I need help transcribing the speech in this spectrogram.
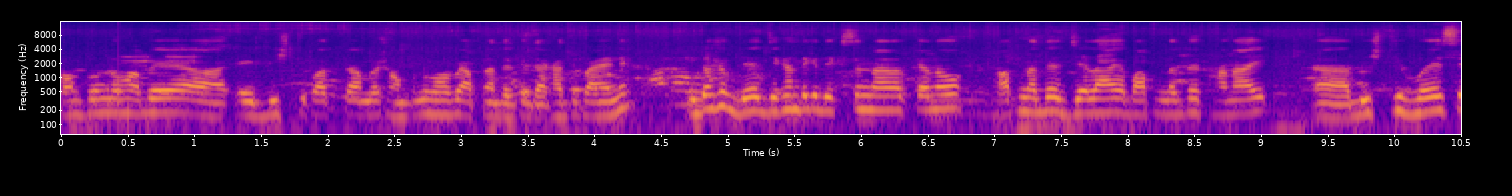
সম্পূর্ণভাবে এই বৃষ্টিপাতটা আমরা সম্পূর্ণভাবে আপনাদেরকে দেখাতে পারিনি। দর্শক দেশ যেখান থেকে দেখছেন না কেন, আপনাদের জেলায় বা আপনাদের থানায় বৃষ্টি হয়েছে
